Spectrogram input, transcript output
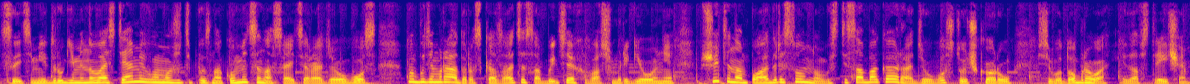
С этими и другими новостями вы можете познакомиться на сайте Радио ВОЗ. Мы будем рады рассказать о событиях в вашем регионе. Пишите нам по адресу новости собака ру. Всего доброго и до встречи.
